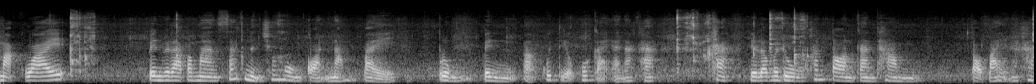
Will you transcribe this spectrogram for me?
หมักไว้เป็นเวลาประมาณสักหนึ่งชั่วโมงก่อนนำไปปรุงเป็นก๋วยเตี๋ยวคั่วไก่อะนะคะค่ะ เดี๋ยวเรามาดูขั้นตอนการทำต่อไปนะคะ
